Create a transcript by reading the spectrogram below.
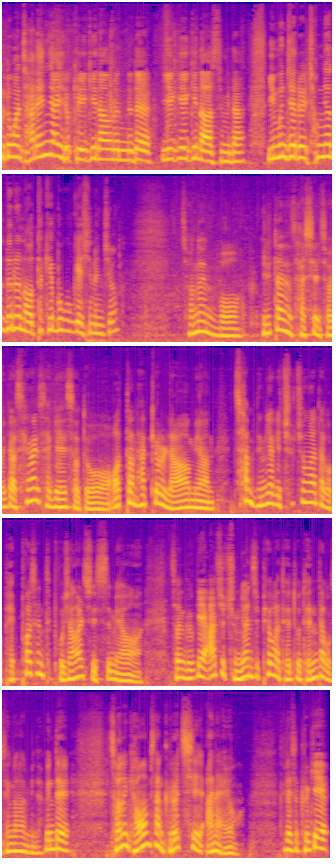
그동안 잘했냐 이렇게 얘기 나오는데 얘기, 얘기 나왔습니다. 이 문제를 청년들은 어떻게 보고 계시는지요? 저는 뭐 일단은 사실 저희가 생활 세계에서도 어떤 학교를 나오면 참 능력이 출중하다고 100% 보장할 수 있으면 저는 그게 아주 중요한 지표가 돼도 된다고 생각합니다. 근데 저는 경험상 그렇지 않아요. 그래서 그게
